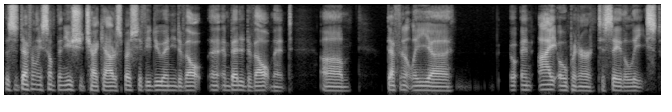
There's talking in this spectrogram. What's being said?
This is definitely something you should check out, especially if you do any develop uh, embedded development. Um, definitely uh, an eye opener to say the least.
